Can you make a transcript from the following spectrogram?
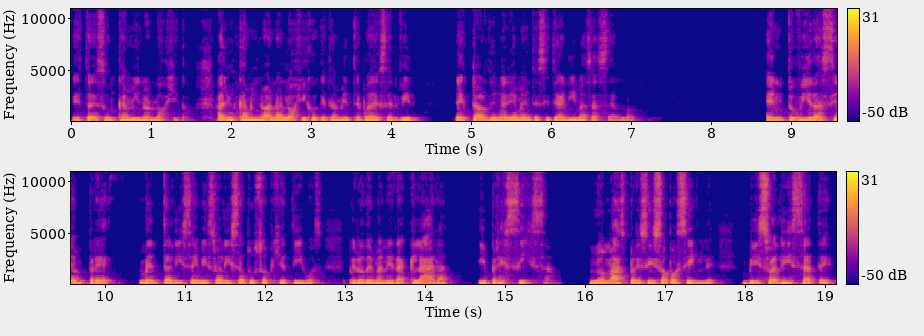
Esto es un camino lógico. Hay un camino analógico que también te puede servir extraordinariamente si te animas a hacerlo. En tu vida siempre mentaliza y visualiza tus objetivos, pero de manera clara y precisa. Lo más preciso posible. Visualízate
